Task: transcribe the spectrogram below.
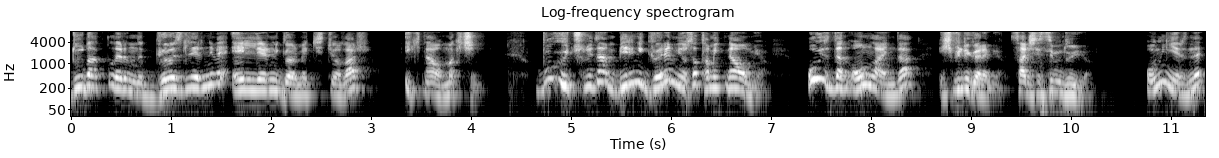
dudaklarını, gözlerini ve ellerini görmek istiyorlar ikna olmak için. Bu üçlüden birini göremiyorsa tam ikna olmuyor. O yüzden online'da hiçbirini göremiyor. Sadece sesimi duyuyor. Onun yerine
